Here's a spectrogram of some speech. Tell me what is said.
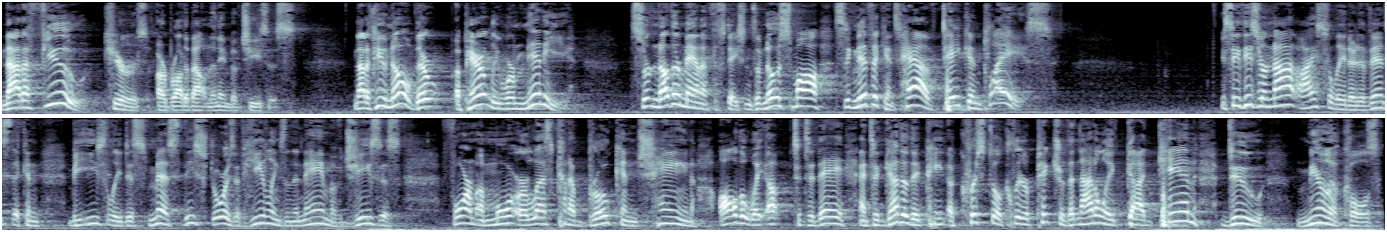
Not a few cures are brought about in the name of Jesus. Not a few. No, there apparently were many. Certain other manifestations of no small significance have taken place. You see, these are not isolated events that can be easily dismissed. These stories of healings in the name of Jesus form a more or less kind of broken chain all the way up to today. And together they paint a crystal clear picture that not only God can do miracles,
